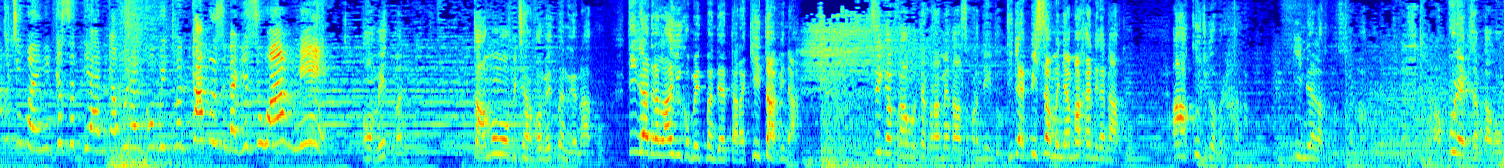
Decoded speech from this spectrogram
Aku cuma ingin kesetiaan kamu dan komitmen kamu sebagai suami. Komitmen? Kamu mau bicara komitmen dengan aku? Tidak ada lagi komitmen di antara kita, Vina. Sikap kamu temperamental seperti itu tidak bisa menyamakan dengan aku. Aku juga berharap ini adalah keputusan aku dan tidak seorang pun yang bisa mengganggu.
